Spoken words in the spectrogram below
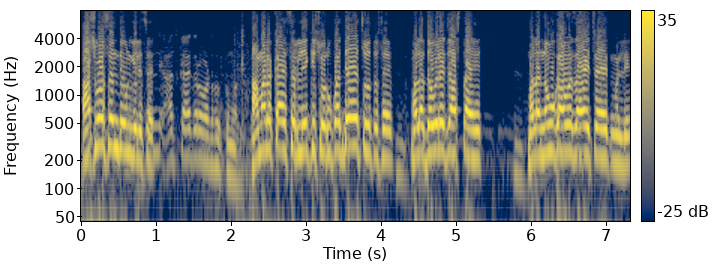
आश्वासन देऊन गेले साहेब. त्यांनी आज काय करावं वाटत होतं तुम्हाला? आम्हाला काय सर लेखी स्वरूपात द्यायचं होतं साहेब. मला दौरे जास्त आहेत. मला नऊ गावं जायचे आहेत म्हणले.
